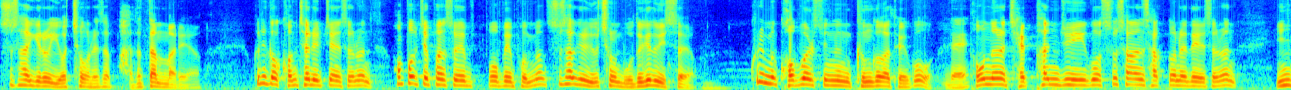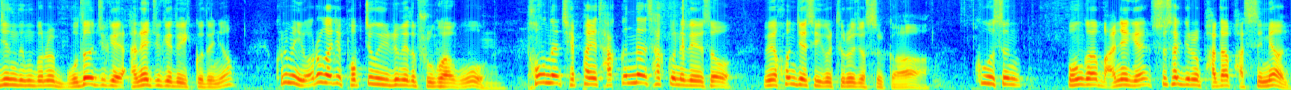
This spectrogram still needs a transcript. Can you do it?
수사 기록 요청을 해서 받았단 말이에요. 그러니까 검찰 입장에서는 헌법재판소의 법에 보면 수사 기록 요청을 못하게 돼 있어요. 그러면 거부할 수 있는 근거가 되고 네. 더군다나 재판 중이고 수사한 사건에 대해서는 인증 등본을 못 해주게 안 해주게 돼 있거든요. 그러면 여러 가지 법적 이름에도 불구하고 더군다나 재판이 다 끝난 사건에 대해서 왜 헌재에서 이걸 들어줬을까? 그것은 뭔가 만약에 수사기를 받아봤으면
